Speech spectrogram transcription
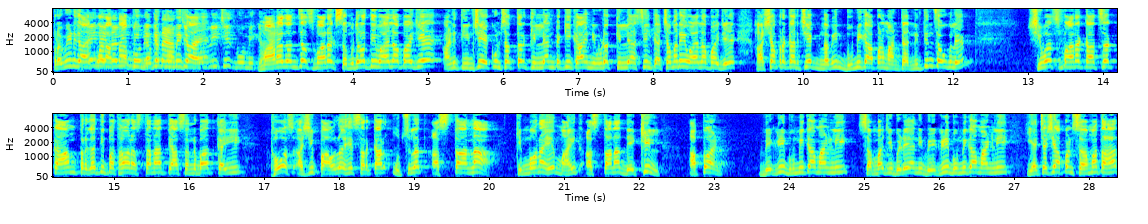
प्रवीण गायकवाड आता आपली नवीन भूमिका आहे. महाराजांचं स्मारक समुद्रातही व्हायला पाहिजे आणि तीनशे एकोणसत्तर किल्ल्यांपैकी काय निवडक किल्ले असतील त्याच्यामध्ये व्हायला पाहिजे. अशा प्रकारची एक नवीन भूमिका आपण मांडताय नितीन चौगुले शिवस्मारकाचं काम प्रगतीपथावर असताना त्या संदर्भात काही ठोस अशी पावलं हे सरकार उचलत असताना किंबहुना हे माहीत असताना देखील आपण वेगळी भूमिका मांडली संभाजी भिडे यांनी वेगळी भूमिका मांडली याच्याशी आपण सहमत आहात?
